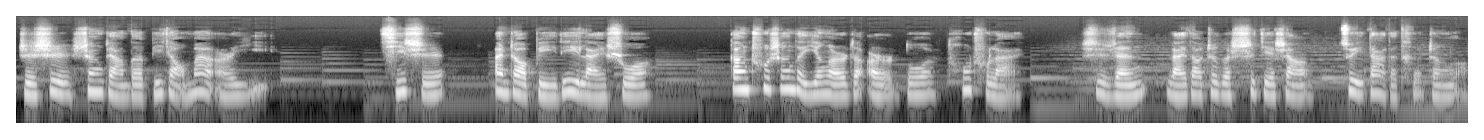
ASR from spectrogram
只是生长的比较慢而已。其实，按照比例来说，刚出生的婴儿的耳朵凸出来，是人来到这个世界上。最大的特征了。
